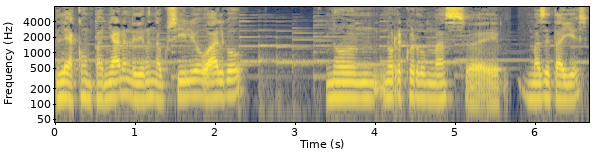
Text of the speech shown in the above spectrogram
le acompañaran, le dieran auxilio o algo. No, no recuerdo más, eh, más detalles.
